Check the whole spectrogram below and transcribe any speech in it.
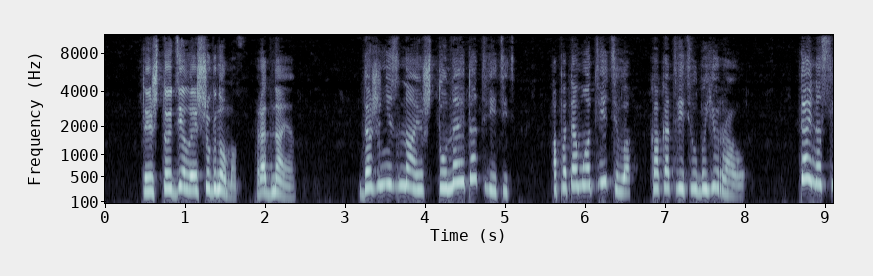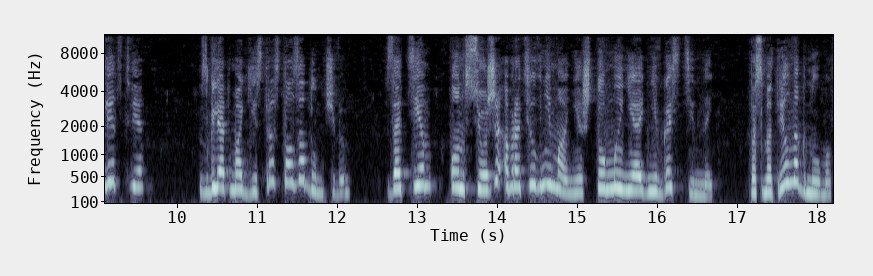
— Ты что делаешь у гномов, родная? Даже не знаю, что на это ответить, а потому ответила, как ответил бы Юрао. Тайна следствия. Взгляд магистра стал задумчивым. Затем он все же обратил внимание, что мы не одни в гостиной. Посмотрел на гномов.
